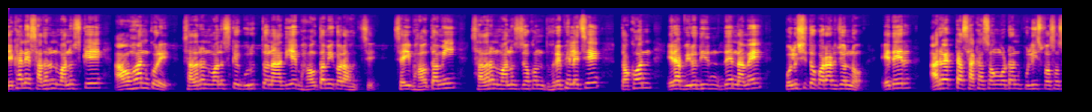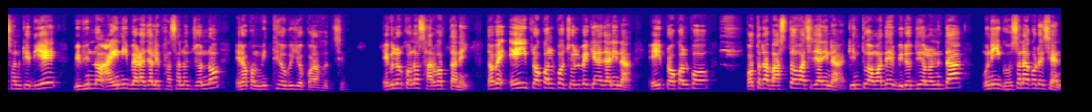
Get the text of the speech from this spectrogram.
যেখানে সাধারণ মানুষকে আহ্বান করে, সাধারণ মানুষকে গুরুত্ব না দিয়ে ভাঁওতামি করা হচ্ছে, সেই ভাঁওতামি সাধারণ মানুষ যখন ধরে ফেলেছে, তখন এরা বিরোধীদের নামে কলুষিত করার জন্য এদের আরও একটা শাখা সংগঠন পুলিশ প্রশাসনকে দিয়ে বিভিন্ন আইনি বেড়াজালে ফাঁসানোর জন্য এরকম মিথ্যে অভিযোগ করা হচ্ছে। এগুলোর কোনো সারবত্তা নেই। তবে এই প্রকল্প চলবে কিনা জানি না। এই প্রকল্প কতটা বাস্তব আছে জানি না। কিন্তু আমাদের বিরোধী দলনেতা উনি ঘোষণা করেছেন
